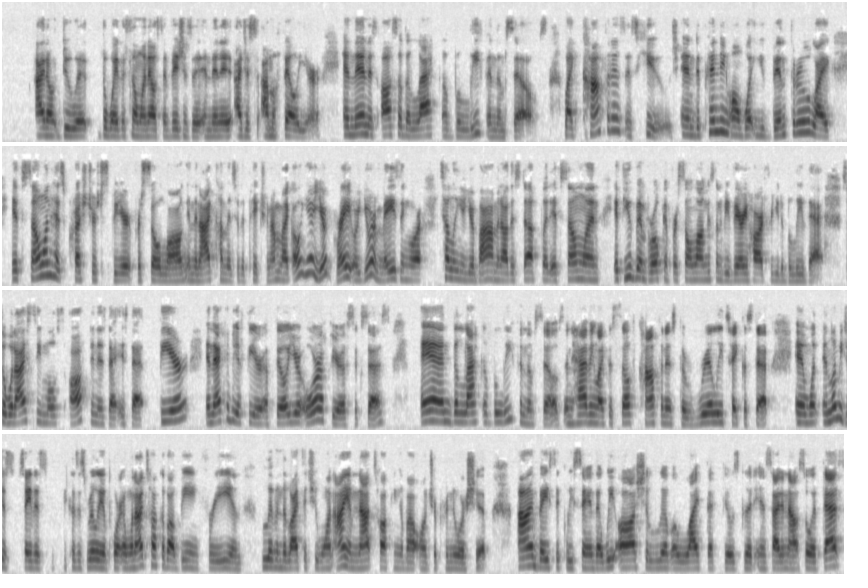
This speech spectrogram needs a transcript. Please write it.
I don't do it the way that someone else envisions it, and then it, I just I'm a failure. And then it's also the lack of belief in themselves. Like confidence is huge, and depending on what you've been through, like if someone has crushed your spirit for so long, and then I come into the picture and I'm like, oh yeah, you're great, or you're amazing, or telling you you're bomb and all this stuff. But if someone, if you've been broken for so long, it's going to be very hard for you to believe that. So what I see most often is that is that fear, and that can be a fear of failure or a fear of success, and the lack of belief in themselves and having like the self confidence to really take a step. And when and let me just say this because it's really important. When I talk about being free and living the life that you want, I am not talking about entrepreneurship. I'm basically saying that we all should live a life that feels good inside and out. So if that's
